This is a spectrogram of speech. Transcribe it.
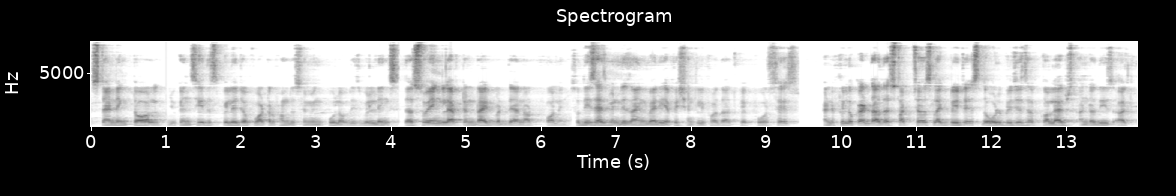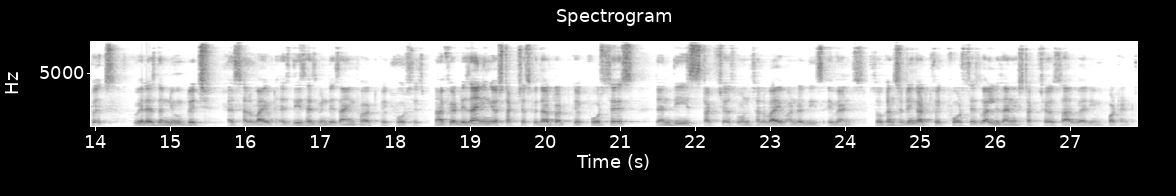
standing tall. You can see the spillage of water from the swimming pool of these buildings. They are swaying left and right but they are not falling. So this has been designed very efficiently for the earthquake forces. And if you look at the other structures like bridges, the old bridges have collapsed under these earthquakes whereas the new bridge has survived as these has been designed for earthquake forces. Now if you are designing your structures without earthquake forces then these structures won't survive under these events. So considering earthquake forces while designing structures are very important.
